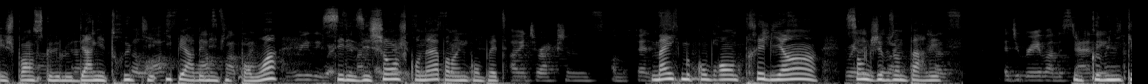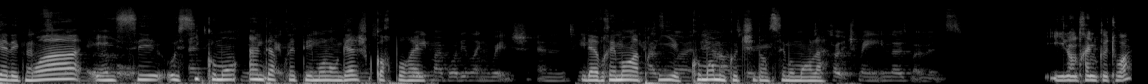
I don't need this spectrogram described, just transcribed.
Et je pense que le dernier truc qui est hyper bénéfique pour moi, c'est les échanges qu'on a pendant une compète. Mike me comprend très bien sans que j'ai besoin de parler. Il communiquait avec moi et il sait aussi comment interpréter mon langage corporel. Il a vraiment appris comment me coacher dans ces moments-là. Il entraîne que toi?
